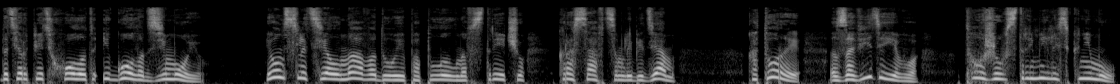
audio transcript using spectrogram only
да терпеть холод и голод зимою». И он слетел на воду и поплыл навстречу красавцам-лебедям, которые, завидя его, тоже устремились к нему.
